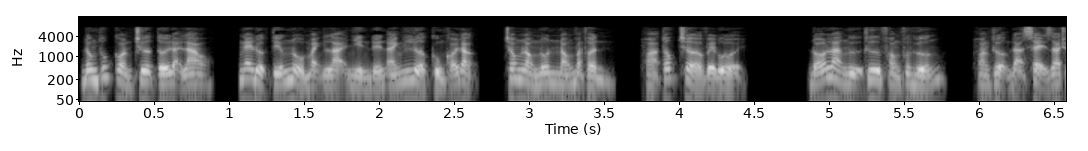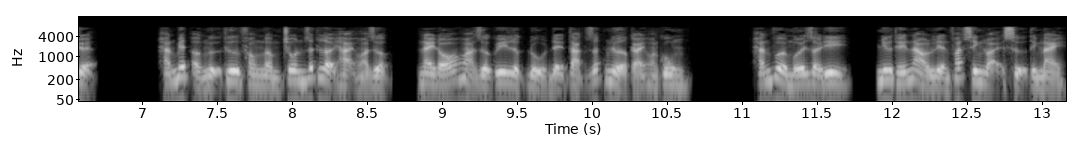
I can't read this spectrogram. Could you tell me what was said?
Đông thúc còn chưa tới đại lao, nghe được tiếng nổ mạnh lại nhìn đến ánh lửa cùng khói đặc, trong lòng nôn nóng và phần, hỏa tốc trở về đuổi. Đó là ngự thư phòng phương hướng, hoàng thượng đã xảy ra chuyện. Hắn biết ở ngự thư phòng ngầm trôn rất lợi hại hỏa dược, này đó hỏa dược uy lực đủ để tạc rất nửa cái hoàng cung. Hắn vừa mới rời đi, như thế nào liền phát sinh loại sự tình này?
